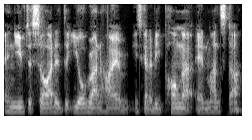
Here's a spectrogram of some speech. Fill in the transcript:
and you've decided that your run home is going to be Ponga and Munster,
